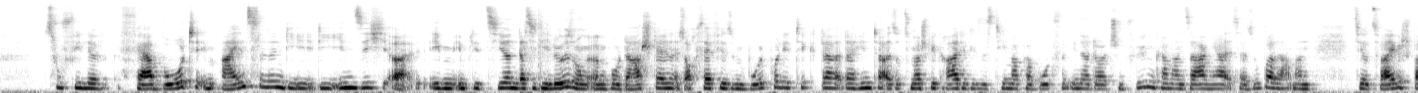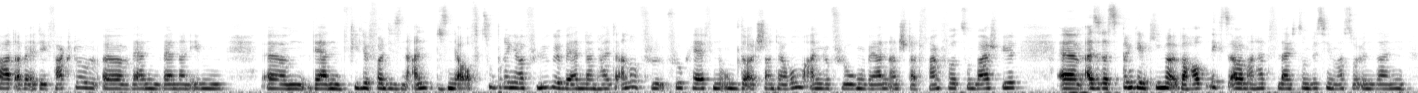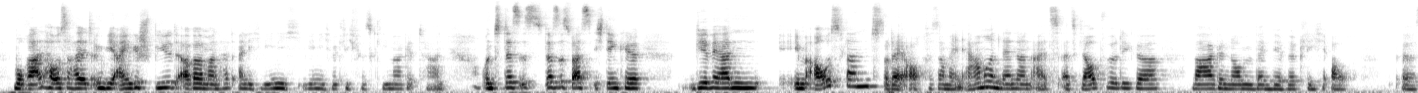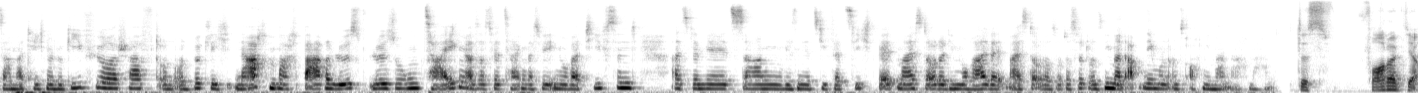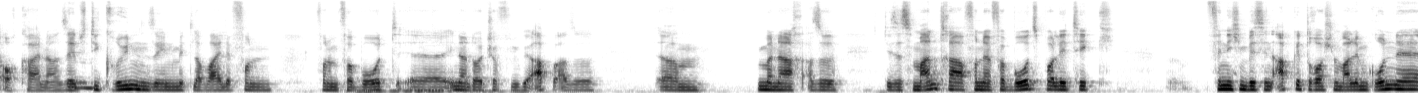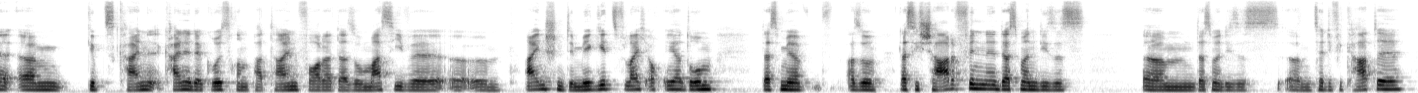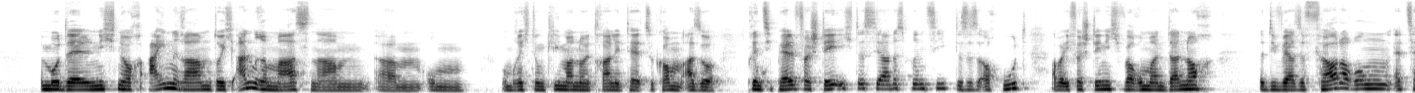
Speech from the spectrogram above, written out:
zu viele Verbote im Einzelnen, die, die in sich äh, eben implizieren, dass sie die Lösung irgendwo darstellen. Ist auch sehr viel Symbolpolitik da, dahinter. Also zum Beispiel gerade dieses Thema Verbot von innerdeutschen Flügen kann man sagen, ja, ist ja super, da hat man CO2 gespart, aber de facto äh, werden, werden dann eben, ähm, werden viele von diesen, an, das sind ja oft Zubringerflüge, werden dann halt andere Fl Flughäfen um Deutschland herum angeflogen werden, anstatt Frankfurt zum Beispiel. Ähm, also das bringt dem Klima überhaupt nichts, aber man hat vielleicht so ein bisschen was so in seinen Moralhaushalt irgendwie eingespielt, aber aber man hat eigentlich wenig, wenig wirklich fürs Klima getan. Und das ist, das ist was, ich denke, wir werden im Ausland oder auch, sagen wir, in ärmeren Ländern als, als glaubwürdiger wahrgenommen, wenn wir wirklich auch äh, sagen wir, Technologieführerschaft und, und wirklich nachmachbare Lös Lösungen zeigen, also dass wir zeigen, dass wir innovativ sind, als wenn wir jetzt sagen, wir sind jetzt die Verzichtweltmeister oder die Moralweltmeister oder so. Das wird uns niemand abnehmen und uns auch niemand nachmachen. Das fordert ja auch keiner. Selbst mhm. die Grünen sehen mittlerweile von von einem Verbot äh, innerdeutscher Flüge ab. Also ähm, immer nach, also dieses Mantra von der Verbotspolitik äh, finde ich ein bisschen abgedroschen, weil im Grunde ähm, gibt es keine, keine der größeren Parteien fordert da so massive äh, ähm, Einschnitte. Mir geht es vielleicht auch eher drum, dass mir, also, dass ich schade finde, dass man dieses, ähm, dass man dieses ähm, Zertifikate Modell nicht noch einrahmt durch andere Maßnahmen, ähm, um um Richtung Klimaneutralität zu kommen. Also prinzipiell verstehe ich das ja, das Prinzip, das ist auch gut, aber ich verstehe nicht, warum man dann noch diverse Förderungen etc.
